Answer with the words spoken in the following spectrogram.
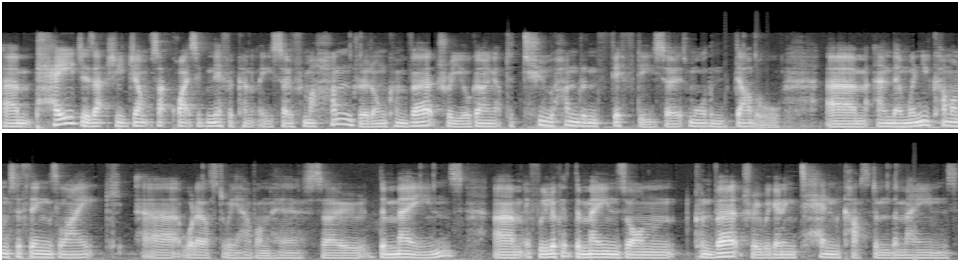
Um, pages actually jumps up quite significantly. So from 100 on Convertri, you're going up to 250. So it's more than double. Um, and then when you come on to things like, uh, what else do we have on here? So domains, um, if we look at domains on Convertri, we're getting 10 custom domains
